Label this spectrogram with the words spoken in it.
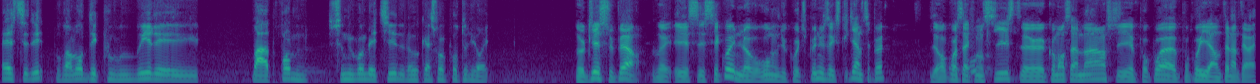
LCD pour vraiment découvrir et bah, apprendre ce nouveau métier de la location courte durée. Ok, super. Et c'est quoi une love room du coup? Tu peux nous expliquer un petit peu En quoi ça consiste euh, Comment ça marche Et pourquoi, pourquoi il y a un tel intérêt?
